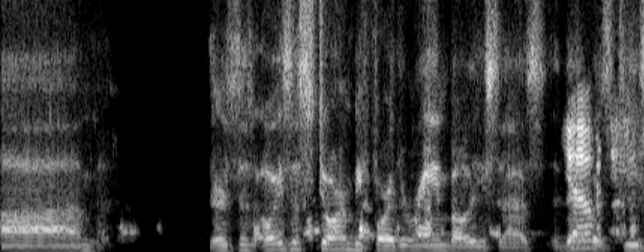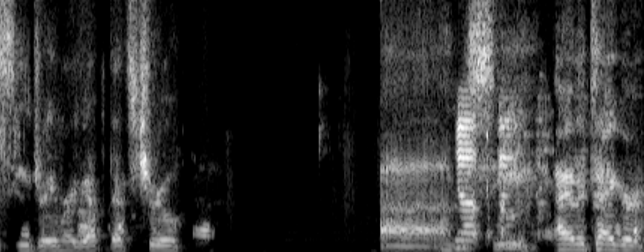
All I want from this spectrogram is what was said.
Um, there's there's always a storm before the rainbow. He says that Yep. was DC Dreamer. Yep, that's true. Uh, let me Yep. see. I have a tiger.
